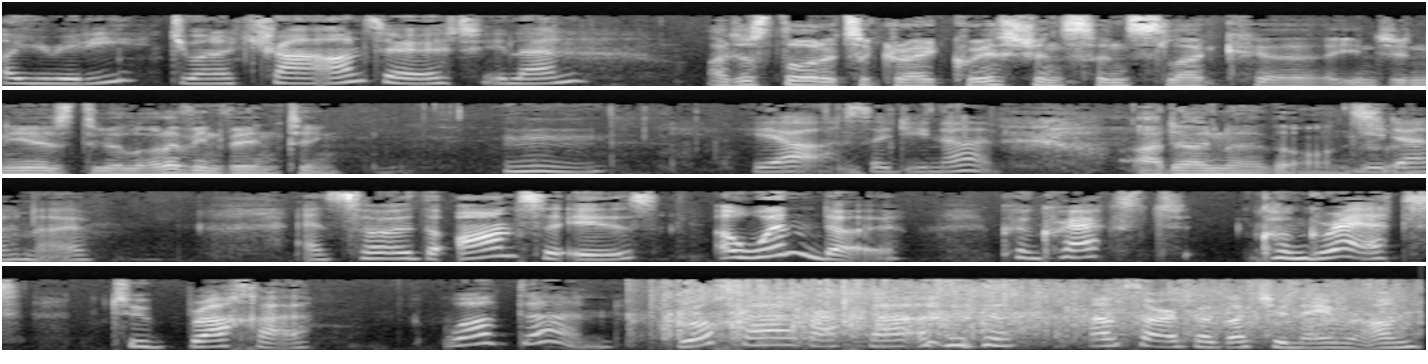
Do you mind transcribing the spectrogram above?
are you ready? Do you want to try answer it, Ilan? I just thought it's a great question since, like, uh, engineers do a lot of inventing. Mm. Yeah, so do you know? I don't know the answer. You don't know. And so the answer is a window. Congrats, congrats to Bracha. Well done. I'm sorry if I got your name wrong.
